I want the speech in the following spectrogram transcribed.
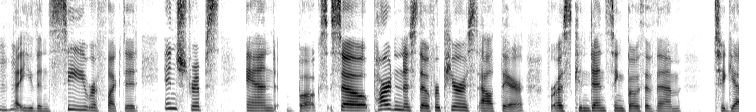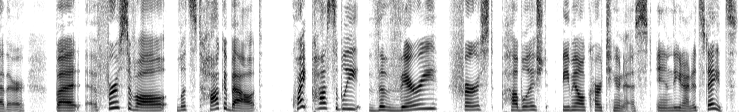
mm-hmm. that you then see reflected in strips and books. So, pardon us though for purists out there for us condensing both of them together. But uh, first of all, let's talk about quite possibly the very first published female cartoonist in the United States.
